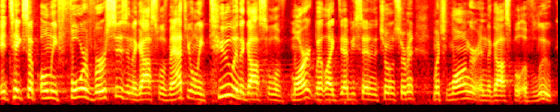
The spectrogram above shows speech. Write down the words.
it takes up only four verses in the Gospel of Matthew, only two in the Gospel of Mark, but like Debbie said in the children's sermon, much longer in the Gospel of Luke.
